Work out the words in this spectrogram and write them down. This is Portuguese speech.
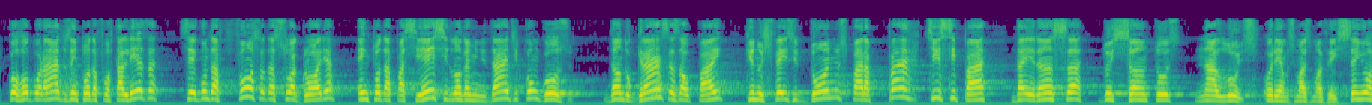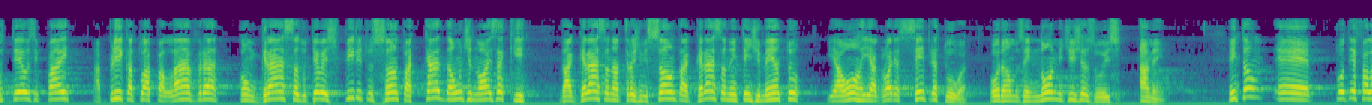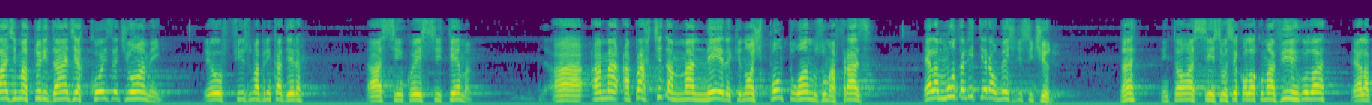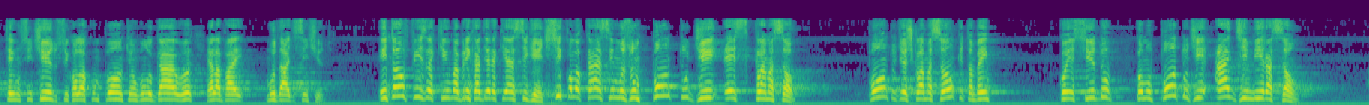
corroborados em toda fortaleza, segundo a força da sua glória, em toda paciência e longanimidade, com gozo, dando graças ao Pai que nos fez idôneos para participar da herança dos santos na luz. Oremos mais uma vez. Senhor Deus e Pai, aplica a tua palavra com graça do teu Espírito Santo a cada um de nós aqui da graça na transmissão, da graça no entendimento, e a honra e a glória sempre é tua. Oramos em nome de Jesus. Amém. Então, é, poder falar de maturidade é coisa de homem. Eu fiz uma brincadeira assim com esse tema. A, a, a partir da maneira que nós pontuamos uma frase, ela muda literalmente de sentido. Né? Então, assim, se você coloca uma vírgula, ela tem um sentido, se coloca um ponto em algum lugar, ela vai mudar de sentido. Então eu fiz aqui uma brincadeira que é a seguinte: se colocássemos um ponto de exclamação, ponto de exclamação, que também conhecido como ponto de admiração,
